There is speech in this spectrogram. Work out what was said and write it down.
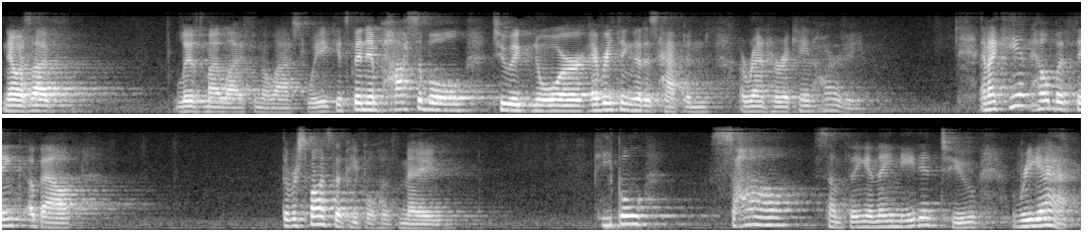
Now, as I've lived my life in the last week. It's been impossible to ignore everything that has happened around Hurricane Harvey. And I can't help but think about the response that people have made. People saw something and they needed to react.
